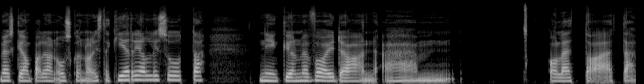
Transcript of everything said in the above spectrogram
Myöskin on paljon uskonnollista kirjallisuutta, niin kyllä me voidaan äm, olettaa, että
